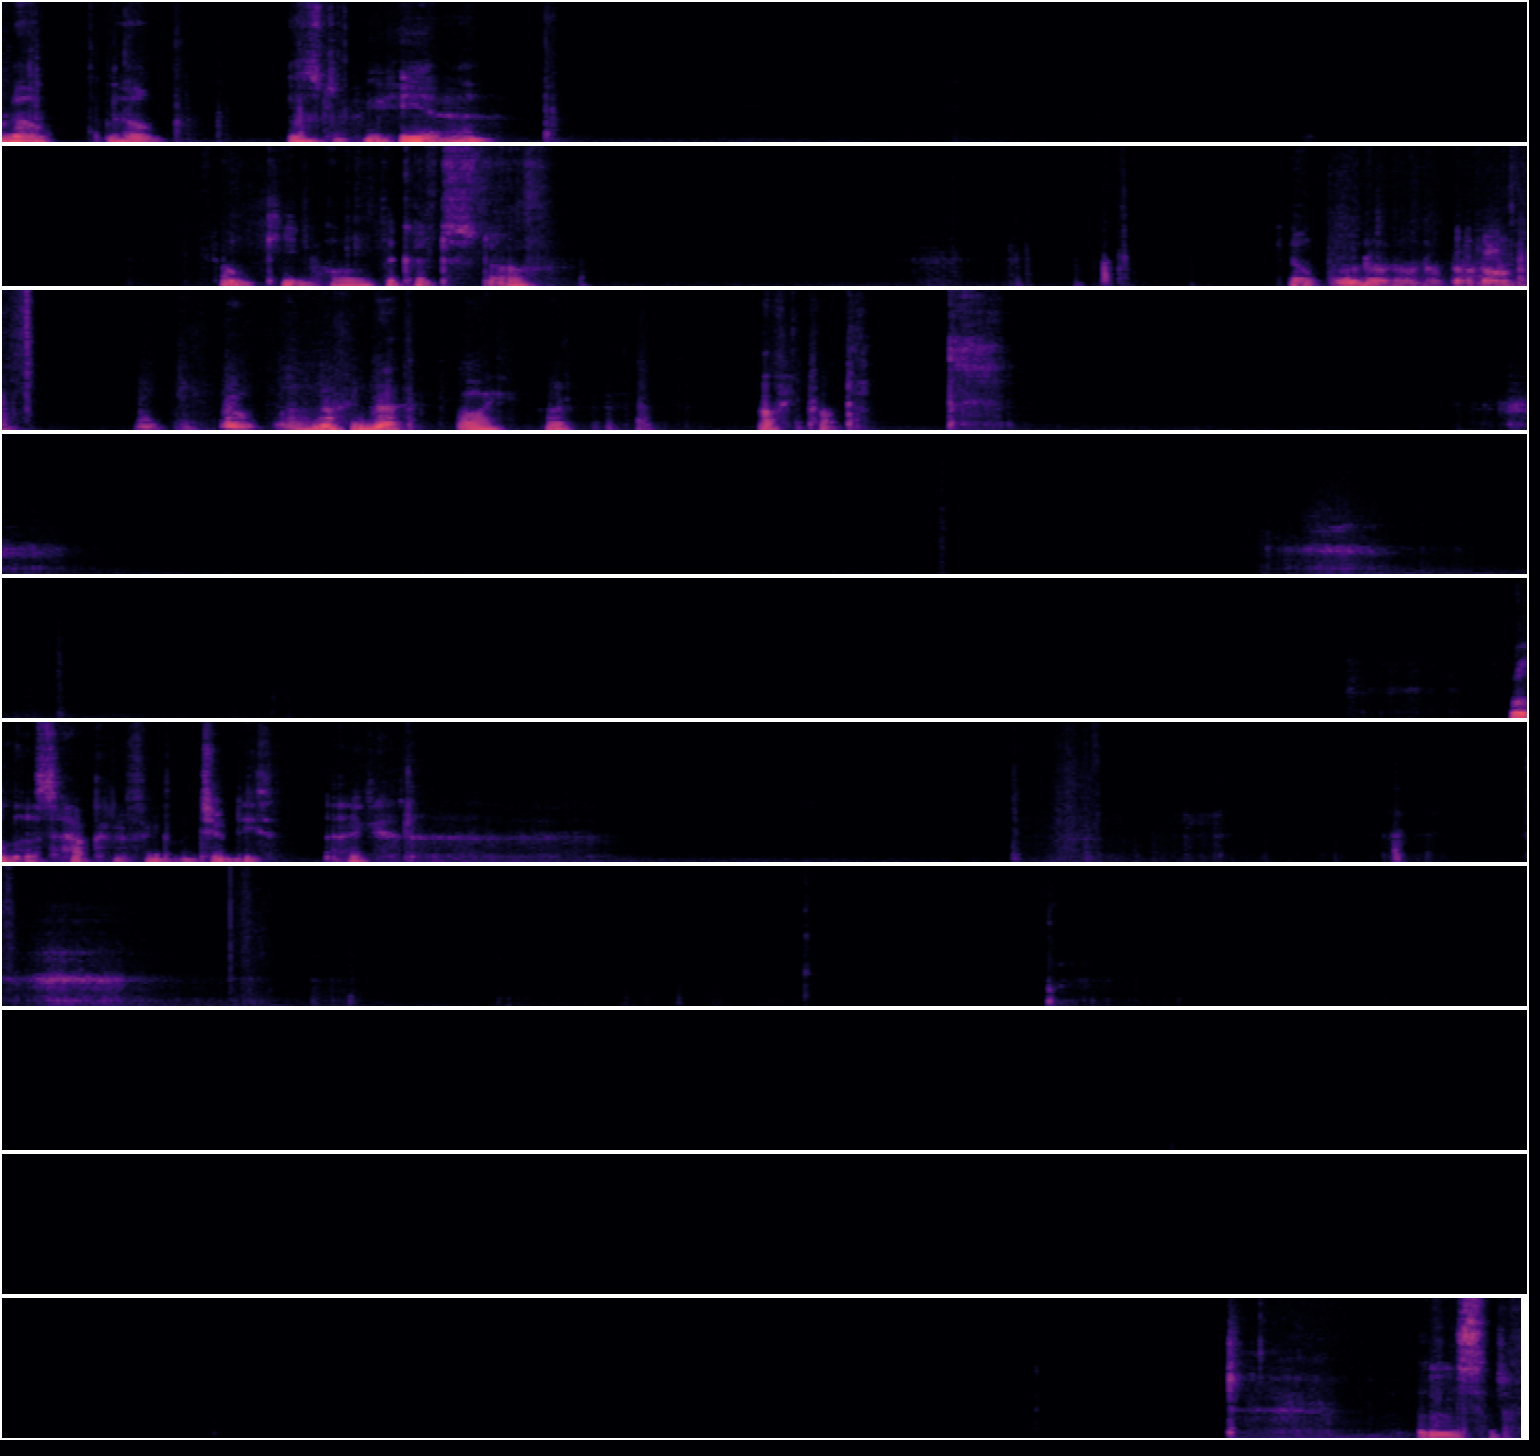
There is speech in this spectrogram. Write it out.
No, no. There's nothing here. Don't keep all the good stuff. No, no, no, no, no, no. No, no, nothing there. Away. Go on. That's how can I forget the chimneys again? Instead of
